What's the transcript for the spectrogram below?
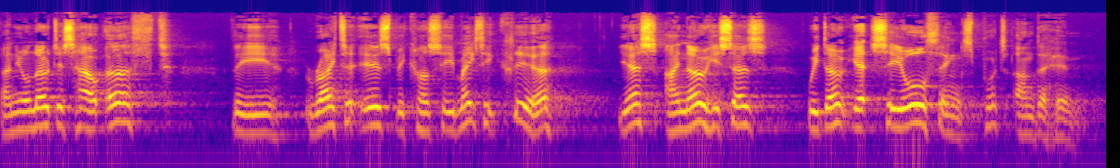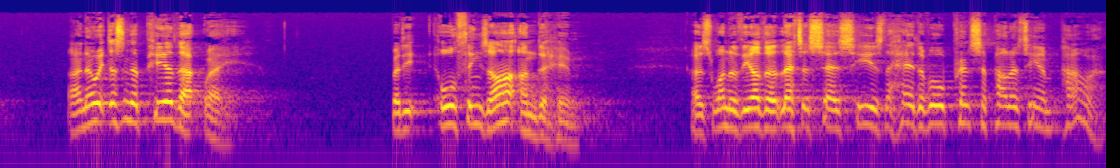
And you'll notice how earthed the writer is because he makes it clear yes, I know, he says, we don't yet see all things put under him. I know it doesn't appear that way but it, all things are under him. As one of the other letters says, he is the head of all principality and power.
